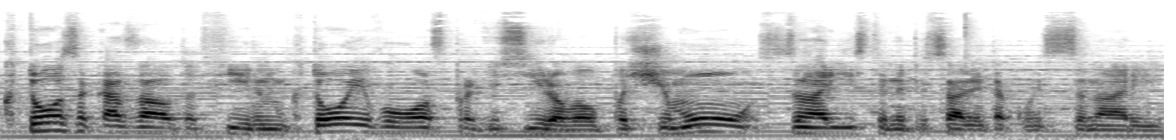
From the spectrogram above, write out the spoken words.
кто заказал этот фильм, кто его спродюсировал, почему сценаристы написали такой сценарий,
